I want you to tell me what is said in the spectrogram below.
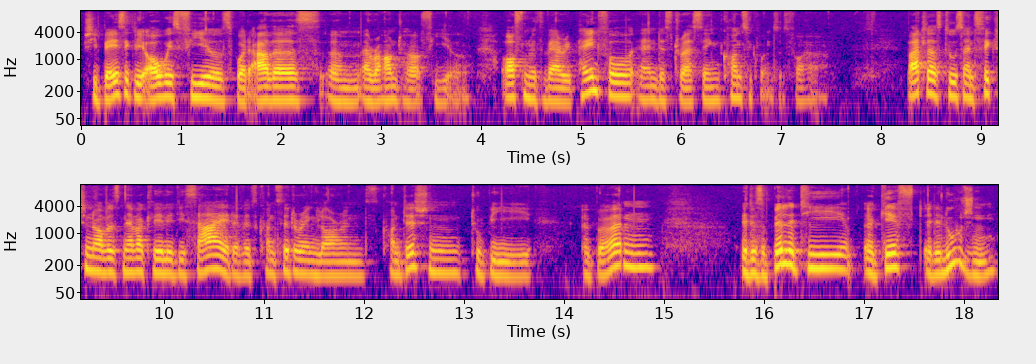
She basically always feels what others um, around her feel, often with very painful and distressing consequences for her. Butler's two science fiction novels never clearly decide if it's considering Lauren's condition to be a burden a disability, a gift, a delusion,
